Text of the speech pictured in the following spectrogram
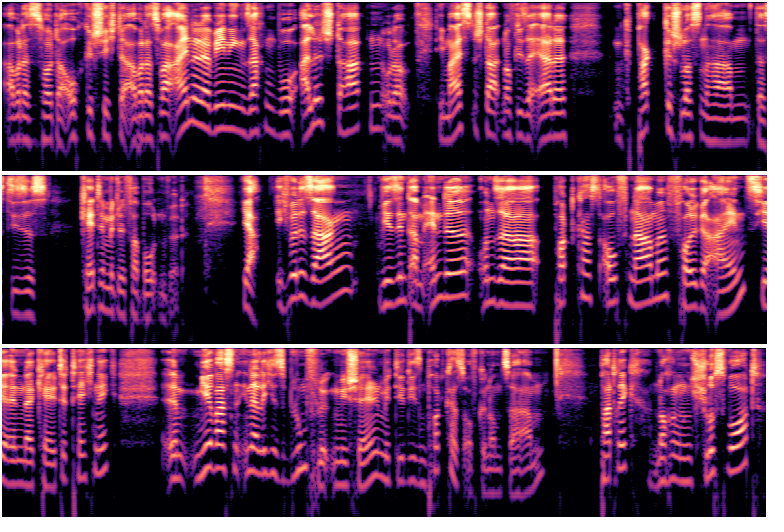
aber das ist heute auch Geschichte. Aber das war eine der wenigen Sachen, wo alle Staaten oder die meisten Staaten auf dieser Erde einen Pakt geschlossen haben, dass dieses Kältemittel verboten wird. Ja, ich würde sagen, wir sind am Ende unserer Podcast-Aufnahme, Folge 1 hier in der Kältetechnik. Ähm, mir war es ein innerliches Blumenpflücken, Michelle, mit dir diesen Podcast aufgenommen zu haben. Patrick, noch ein Schlusswort?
